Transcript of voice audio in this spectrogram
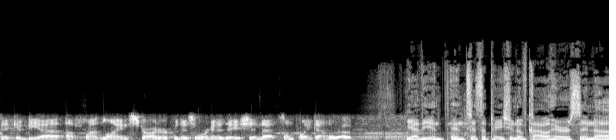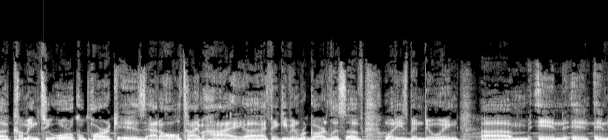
that could be a, a frontline starter for this organization at some point down the road. Yeah, the an- anticipation of Kyle Harrison uh, coming to Oracle Park is at an all time high. Uh, I think even regardless of what he's been doing um, in, in, in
